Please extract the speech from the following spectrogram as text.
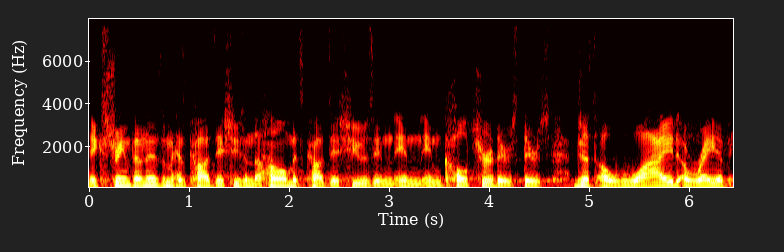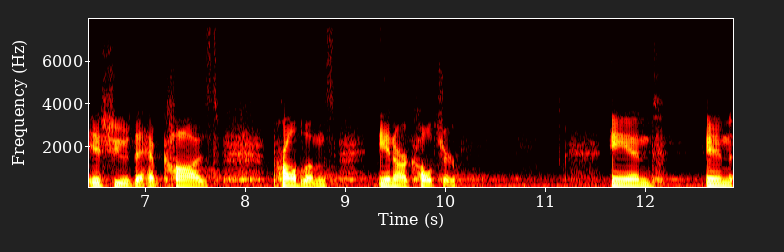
extreme feminism has caused issues in the home. It's caused issues in, in, in culture. There's, there's just a wide array of issues that have caused problems in our culture. And in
